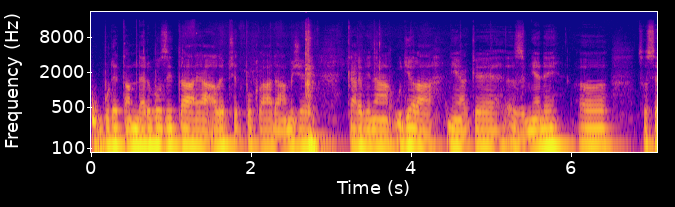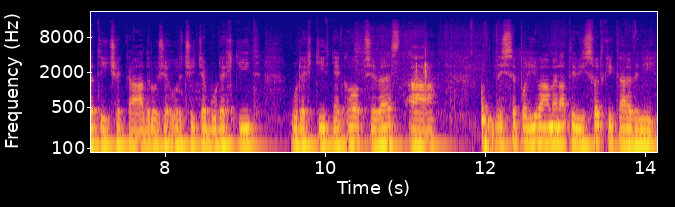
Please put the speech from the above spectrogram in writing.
bude tam nervozita, já ale předpokládám, že Karviná udělá nějaké změny, eh, co se týče kádru, že určitě bude chtít, bude chtít někoho přivést a když se podíváme na ty výsledky Karviní,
